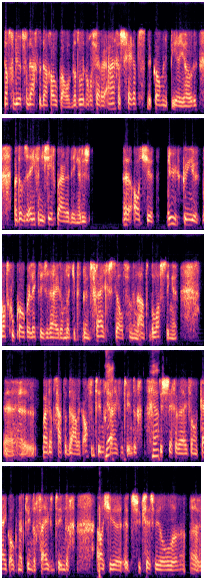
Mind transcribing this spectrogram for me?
Dat gebeurt vandaag de dag ook al. Dat wordt nog verder aangescherpt de komende periode. Maar dat is een van die zichtbare dingen. Dus uh, als je nu kun je wat goedkoper elektrisch rijden, omdat je bent vrijgesteld van een aantal belastingen. Uh, maar dat gaat er dadelijk af in 2025. Ja. Ja. Dus zeggen wij van kijk ook naar 2025 als je het succes wil uh,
